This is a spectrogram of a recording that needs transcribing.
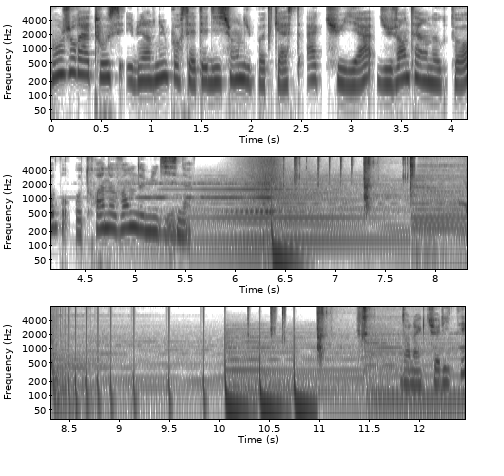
Bonjour à tous et bienvenue pour cette édition du podcast ActuIA du 21 octobre au 3 novembre 2019. Dans l'actualité,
